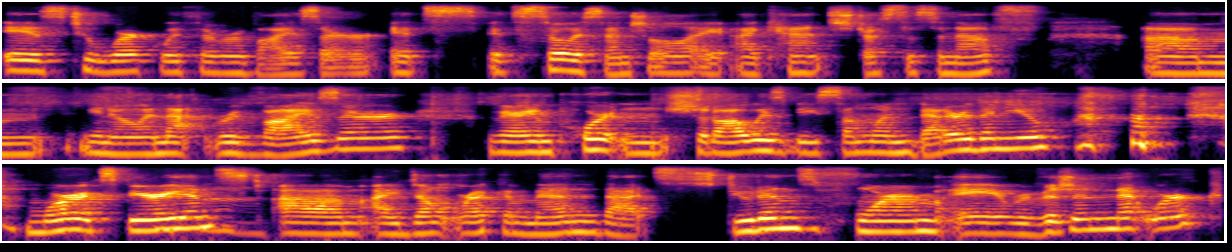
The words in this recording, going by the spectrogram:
is to work with a reviser. It's it's so essential. I, I can't stress this enough. Um, you know, and that reviser, very important, should always be someone better than you, more experienced. Um, I don't recommend that students form a revision network.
